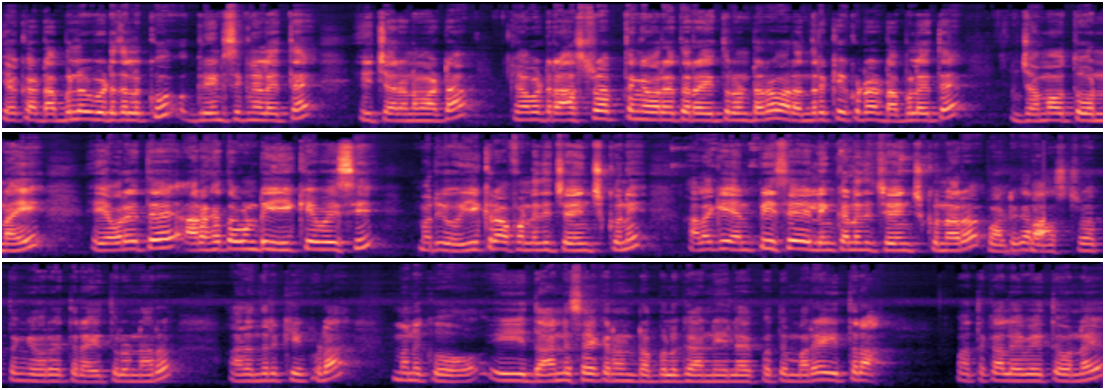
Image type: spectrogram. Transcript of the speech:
ఈ యొక్క డబ్బుల విడుదలకు గ్రీన్ సిగ్నల్ అయితే ఇచ్చారనమాట కాబట్టి రాష్ట్ర వ్యాప్తంగా ఎవరైతే రైతులు ఉంటారో వారందరికీ కూడా డబ్బులు అయితే జమ అవుతూ ఉన్నాయి. ఎవరైతే అర్హత ఉండి ఈకేవైసీ మరియు ఈ క్రాఫ్ అనేది చేయించుకుని అలాగే ఎన్పిసిఐ లింక్ అనేది చేయించుకున్నారో పాటుగా రాష్ట్ర వ్యాప్తంగా ఎవరైతే రైతులు ఉన్నారో వారందరికీ కూడా మనకు ఈ ధాన్య సేకరణ డబ్బులు కానీ లేకపోతే మరే ఇతర పథకాలు ఏవైతే ఉన్నాయో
